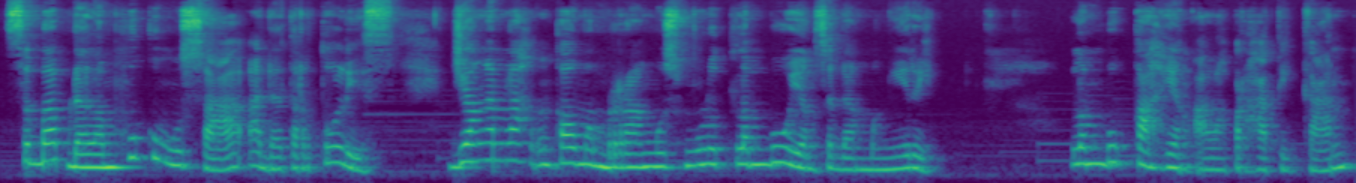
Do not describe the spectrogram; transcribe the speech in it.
Sebab dalam hukum Musa ada tertulis Janganlah engkau memberangus mulut lembu yang sedang mengirik Lembukah yang Allah perhatikan?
